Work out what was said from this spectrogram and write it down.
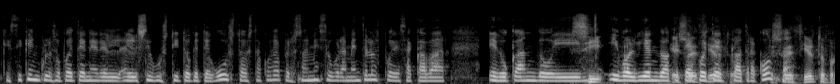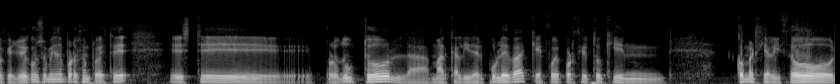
que sí que incluso puede tener el, ese gustito que te gusta o esta cosa, pero también seguramente los puedes acabar educando y, y volviendo a que te apetezca otra cosa. Eso es cierto, porque yo he consumido, por ejemplo, este, este producto, la marca Líder Puleva, que fue, por cierto, quien comercializó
